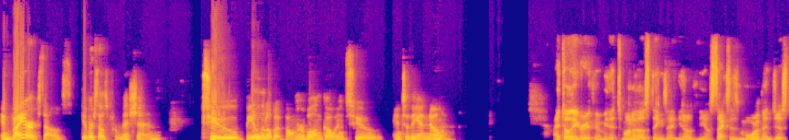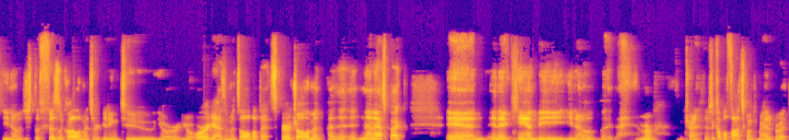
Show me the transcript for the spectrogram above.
invite ourselves, give ourselves permission to be a little bit vulnerable and go into into the unknown I totally agree with you. I mean, it's one of those things that you know, you know, sex is more than just you know just the physical elements or getting to your your orgasm. It's all about that spiritual element in that aspect, and and it can be you know. I remember I'm trying. There's a couple thoughts going through my head, but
